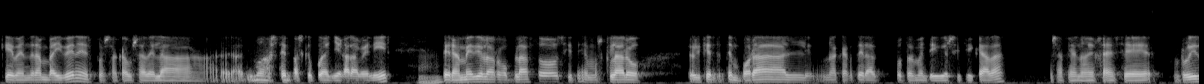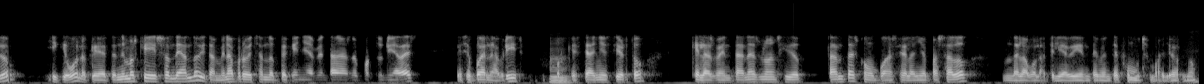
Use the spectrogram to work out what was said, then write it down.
que vendrán vaivenes pues a causa de las nuevas cepas que puedan llegar a venir, pero a medio y largo plazo, si tenemos claro el horizonte temporal, una cartera totalmente diversificada, pues al final no deja de ser ruido y que bueno, que tendremos que ir sondeando y también aprovechando pequeñas ventanas de oportunidades que se pueden abrir, mm. porque este año es cierto que las ventanas no han sido tantas como pueden ser el año pasado, donde la volatilidad evidentemente fue mucho mayor, ¿no?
